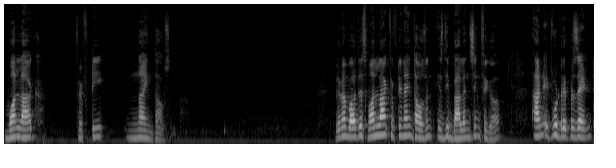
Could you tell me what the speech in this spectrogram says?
1 lakh 59,000. Remember this 1 lakh 59,000 is the balancing figure and it would represent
